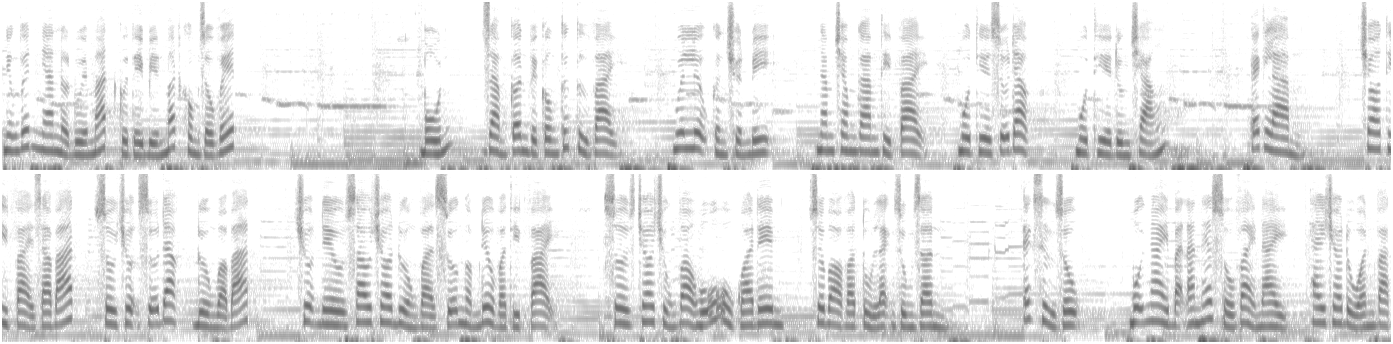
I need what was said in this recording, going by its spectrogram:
những vết nhăn ở đuôi mắt cứ thế biến mất không dấu vết. 4. Giảm cân với công thức từ vải. Nguyên liệu cần chuẩn bị: 500g thịt vải, một thìa sữa đặc, một thìa đường trắng. Cách làm: cho thịt vải ra bát, rồi trộn sữa đặc, đường vào bát. Trộn đều sao cho đường và sữa ngấm đều vào thịt vải. Rồi cho chúng vào hũ ủ qua đêm, rồi bỏ vào tủ lạnh dùng dần. Cách sử dụng Mỗi ngày bạn ăn hết số vải này thay cho đồ ăn vặt.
